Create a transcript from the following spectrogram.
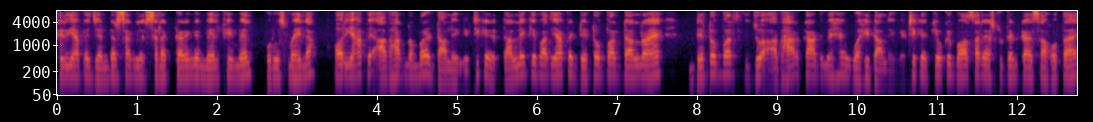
फिर यहाँ पे जेंडर सेलेक्ट करेंगे मेल फीमेल पुरुष, महिला, और यहाँ पे आधार नंबर डालेंगे, ठीक है? डालने के बाद यहाँ पे डेट ऑफ़ बर्थ डालना है। डेट ऑफ़ बर्थ जो आधार कार्ड में है, वही डालेंगे, ठीक है? क्योंकि बहुत सारे स्टूडेंट का ऐसा होता है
